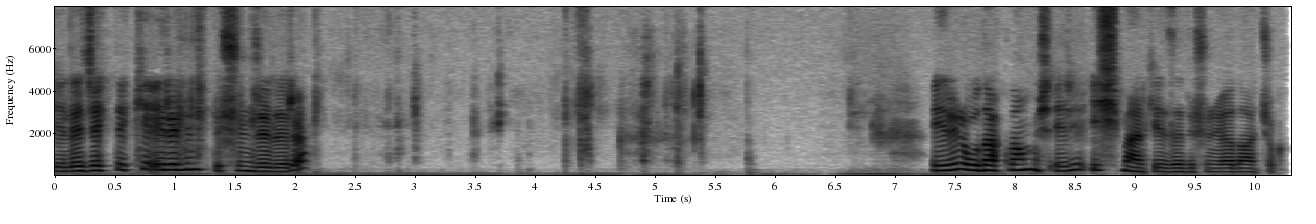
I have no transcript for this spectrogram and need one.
Gelecekteki erilin düşünceleri. Eril odaklanmış. Eril iş merkezde düşünüyor daha çok.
